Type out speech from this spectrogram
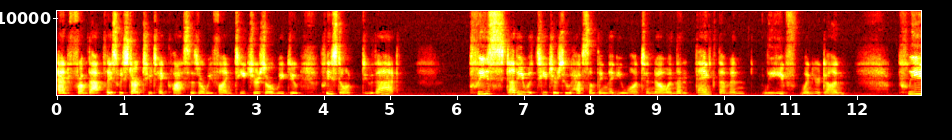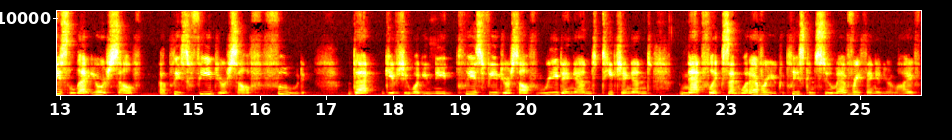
And from that place we start to take classes or we find teachers or we do. Please don't do that. Please study with teachers who have something that you want to know and then thank them and leave when you're done. Please let yourself uh, please feed yourself food that gives you what you need. Please feed yourself reading and teaching and netflix and whatever you could. Please consume everything in your life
